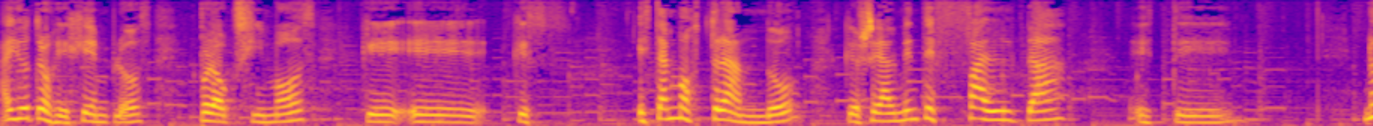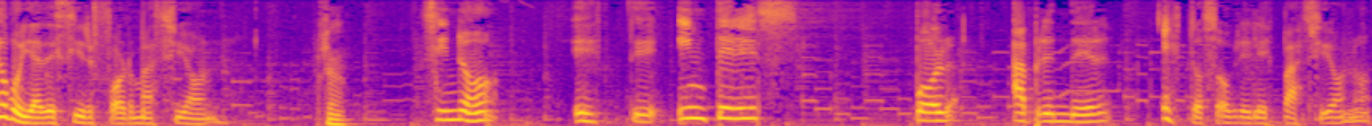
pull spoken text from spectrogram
Hay otros ejemplos próximos que, eh, que están mostrando que realmente falta, este, no voy a decir formación, sino este, interés por aprender esto sobre el espacio, ¿no?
